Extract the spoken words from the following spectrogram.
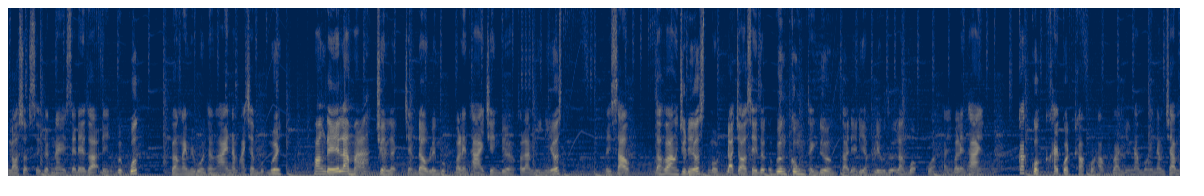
Lo sợ sự việc này sẽ đe dọa đến vương quốc, vào ngày 14 tháng 2 năm 240, Hoàng đế La Mã truyền lệnh chém đầu linh mục Valentine trên đường Flaminius. Về sau, giáo hoàng Julius I đã cho xây dựng vương cung thánh đường tại địa điểm lưu giữ lăng mộ của thánh Valentine. Các cuộc khai quật khảo cổ học vào những năm 1500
